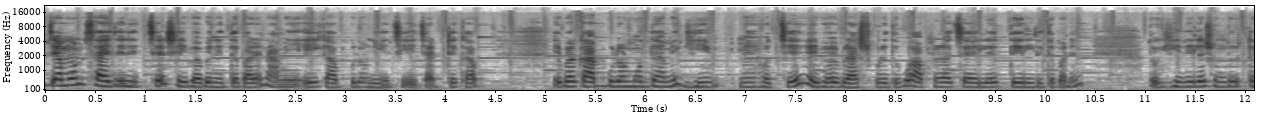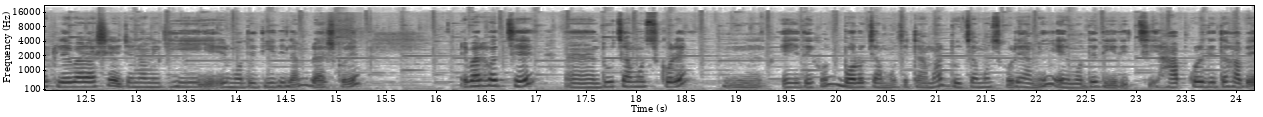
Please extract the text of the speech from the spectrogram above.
যেমন সাইজের ইচ্ছে সেইভাবে নিতে পারেন। আমি এই কাপগুলো নিয়েছি, এই চারটে কাপ। এবার কাপগুলোর মধ্যে আমি ঘি হচ্ছে এইভাবে ব্রাশ করে দেবো। আপনারা চাইলে তেল দিতে পারেন। তো ঘি দিলে সুন্দর একটা ফ্লেভার আসে, ওই জন্য আমি ঘি এর মধ্যে দিয়ে দিলাম ব্রাশ করে। এবার হচ্ছে দু চামচ করে এই যে দেখুন, বড় চামচ এটা আমার, দু চামচ করে আমি এর মধ্যে দিয়ে দিচ্ছি। হাফ করে দিতে হবে,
